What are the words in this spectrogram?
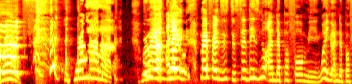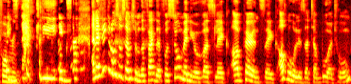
Bruh. Shots! bruh, we are And I. My friends used to say, "There's no underperforming. Why are you underperforming?" Exactly, exactly. And I think it also stems from the fact that for so many of us, like our parents, like alcohol is a taboo at home.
